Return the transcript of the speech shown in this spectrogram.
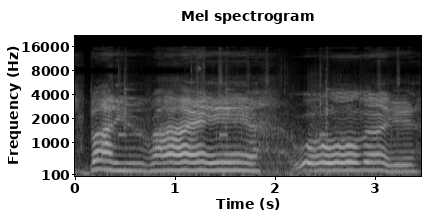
dead body right here, over here.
